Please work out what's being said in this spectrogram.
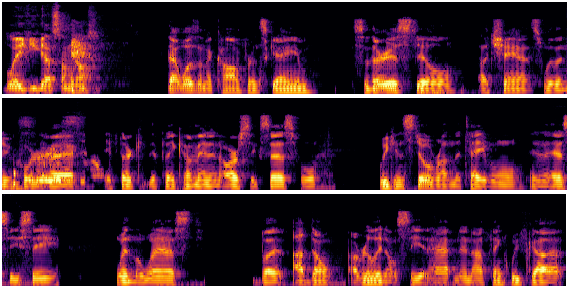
Blake, you got something else? That wasn't a conference game, so there is still a chance with a new quarterback if they're if they come in and are successful, we can still run the table in the SEC, win the West. But I don't, I really don't see it happening. I think we've got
